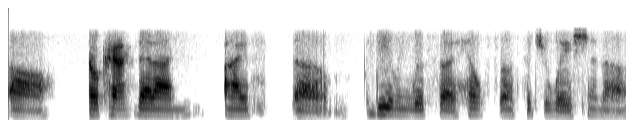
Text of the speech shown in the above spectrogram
Uh, okay. That I'm I've um, dealing with a health uh, situation. Uh,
